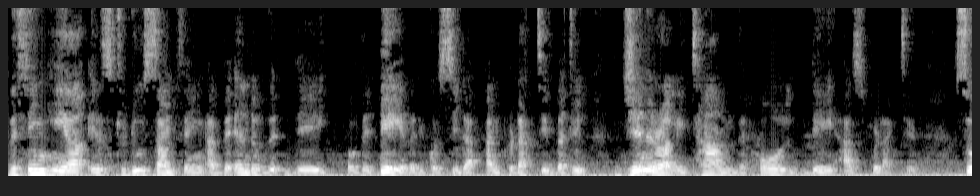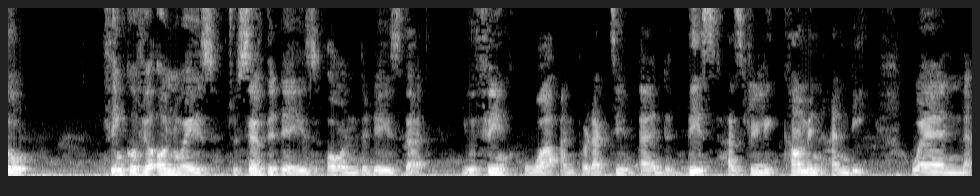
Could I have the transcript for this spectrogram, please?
the thing here is to do something at the end of the day of the day that you consider unproductive that will generally term the whole day as productive. So think of your own ways to save the days on the days that you think were unproductive. And this has really come in handy when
